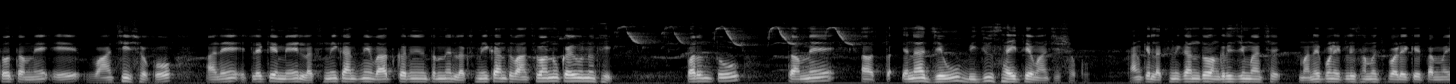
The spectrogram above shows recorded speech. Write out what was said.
તો તમે એ વાંચી શકો. અને એટલે કે મેં લક્ષ્મીકાંતની વાત કરીને તમને લક્ષ્મીકાંત વાંચવાનું કહ્યું નથી. પરંતુ તમે એના જેવું બીજું સાહિત્ય વાંચી શકો. કારણ કે લક્ષ્મીકાંત તો અંગ્રેજીમાં છે. મને પણ એટલી સમજ પડે કે તમે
